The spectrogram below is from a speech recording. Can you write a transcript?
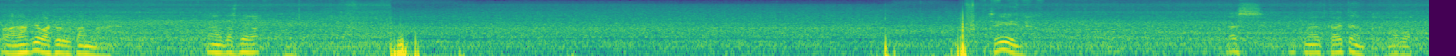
Tää on ihan kiva kyllä tämmönen. Tää tässä vielä... Siinä. Tässä. Nyt mä jatkan eteenpäin. Moro.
